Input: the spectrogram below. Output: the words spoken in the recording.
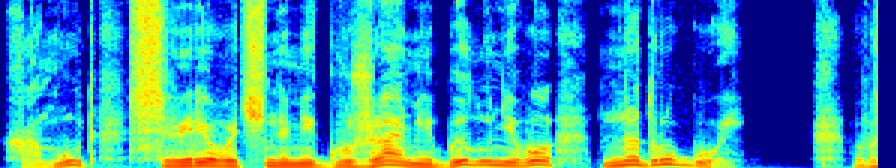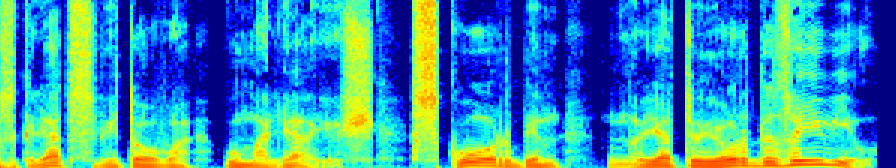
хомут с веревочными гужами был у него на другой. Взгляд святого умоляющий, скорбен, но я твердо заявил,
